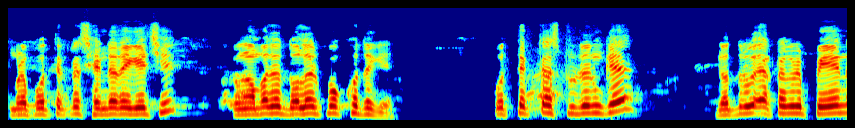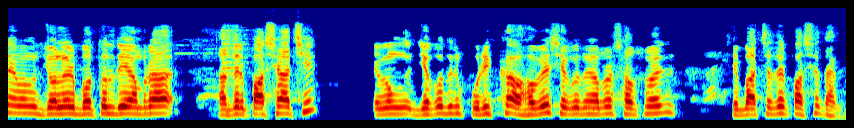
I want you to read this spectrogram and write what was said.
আমরা প্রত্যেকটা সেন্টারে গেছি এবং আমাদের দলের পক্ষ থেকে প্রত্যেকটা স্টুডেন্টকে যতটুকু একটা করে পেন এবং জলের বোতল দিয়ে আমরা তাদের পাশে আছি এবং যে কদিন পরীক্ষা হবে, সে কদিন আমরা সবসময় সেই বাচ্চাদের পাশে থাকব।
